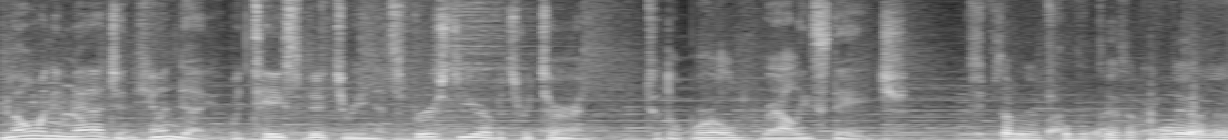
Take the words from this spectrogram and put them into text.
No one imagined Hyundai would taste victory in its first year of its return to the World Rally stage. 13년 초부터 해서 굉장히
